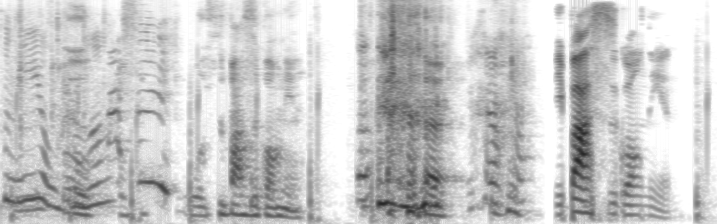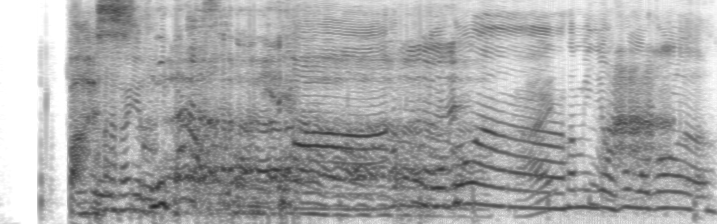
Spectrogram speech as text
这里有吗？我是巴斯光年，你爸时光年，巴他斯有啊，附魔功啊，他们已经有附魔功了。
